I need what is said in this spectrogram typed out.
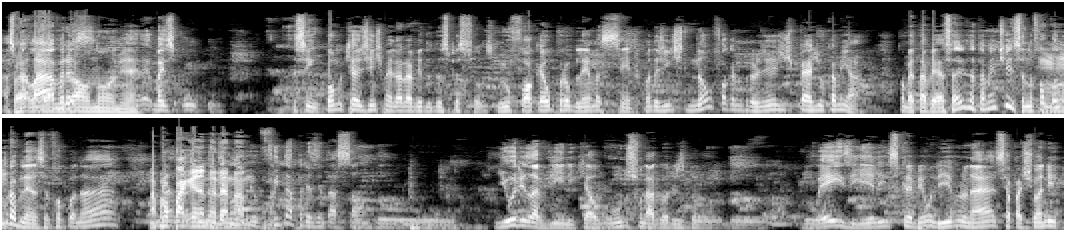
as vai, palavras. Vai mudar o nome, é. é mas assim, como que a gente melhora a vida das pessoas? E o foco é o problema sempre. Quando a gente não foca no problema, a gente perde o caminhar. O metaverso é exatamente isso. Você não focou no uhum. problema, você focou na. Na, na propaganda, na, na, né? Eu fui na apresentação do Yuri Lavini, que é um dos fundadores do, do, do Waze, e ele escreveu um livro, né? Se apaixone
